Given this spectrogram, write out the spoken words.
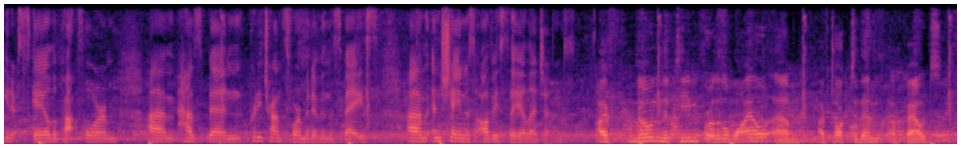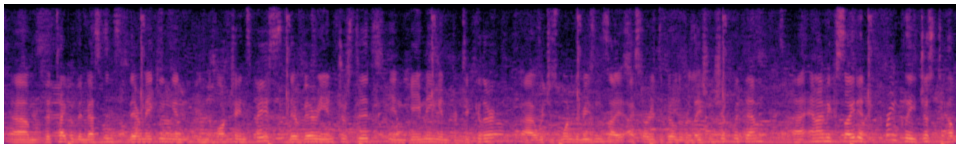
you know, scale the platform um, has been pretty transformative in the space. Um, and Shane is obviously a legend. I've known the team for a little while. Um, I've talked to them about um, the type of investments they're making in, in, the blockchain space. They're very interested in gaming in particular, uh, which is one of the reasons I, I, started to build a relationship with them. Uh, and I'm excited, frankly, just to help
